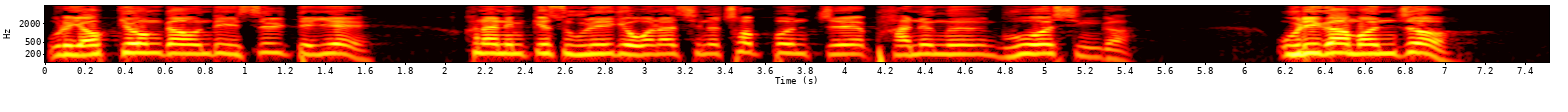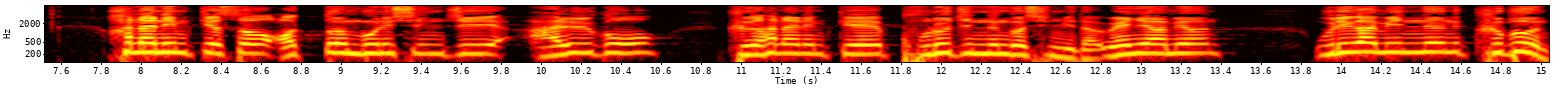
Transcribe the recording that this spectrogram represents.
우리 역경 가운데 있을 때에 하나님께서 우리에게 원하시는 첫 번째 반응은 무엇인가? 우리가 먼저 하나님께서 어떤 분이신지 알고 그 하나님께 부르짖는 것입니다. 왜냐하면 우리가 믿는 그분,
